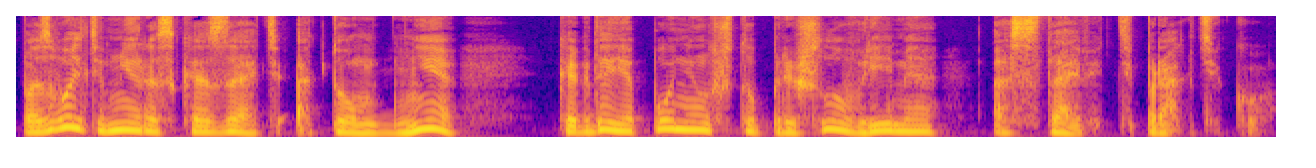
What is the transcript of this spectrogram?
Позвольте мне рассказать о том дне, когда я понял, что пришло время оставить практику.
